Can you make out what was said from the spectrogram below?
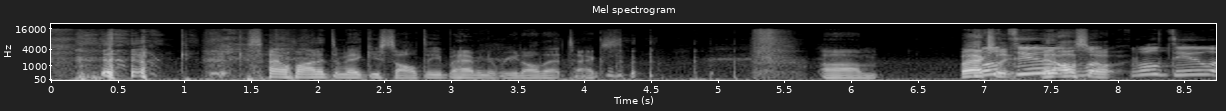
because I wanted to make you salty by having to read all that text. um, but actually, we'll do, and also, we'll, we'll do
